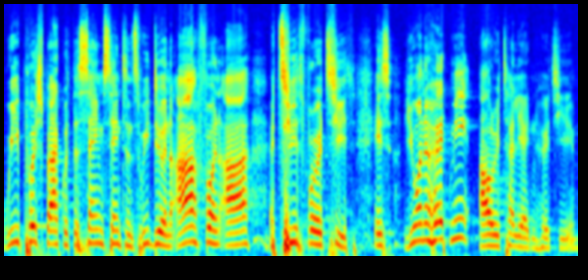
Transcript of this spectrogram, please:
we push back with the same sentence. We do an eye for an eye, a tooth for a tooth. Is you want to hurt me? I'll retaliate and hurt you.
